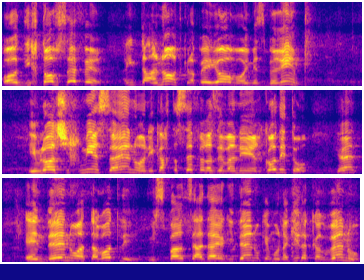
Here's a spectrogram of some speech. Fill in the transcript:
עוד יכתוב ספר עם טענות כלפי איוב או עם הסברים. אם לא על שכמי אשאנו, אני אקח את הספר הזה ואני ארקוד איתו, כן? ענדנו עטרות לי, מספר צעדי יגידנו כמו נגיד הקרבנו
